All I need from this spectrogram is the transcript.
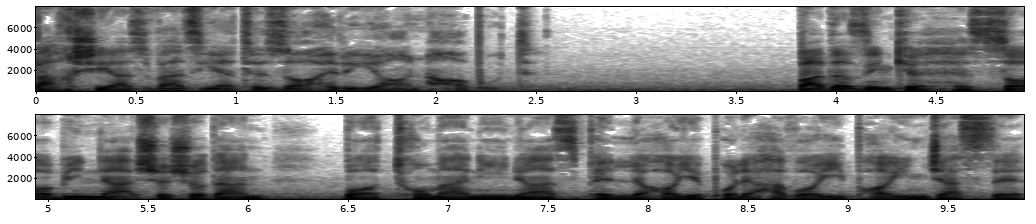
بخشی از وضعیت ظاهری آنها بود. بعد از اینکه حسابی نعشه شدن با تومنینه از پله های پل هوایی پایین جسته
